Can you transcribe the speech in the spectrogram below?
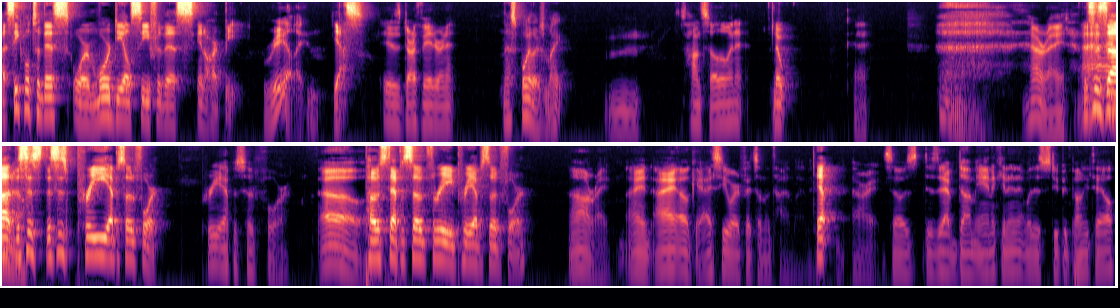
a sequel to this or more DLC for this in a heartbeat. Really? Yes. Is Darth Vader in it? No spoilers, Mike. Is Han Solo in it? Nope. Okay. All right. This I is uh know. this is this is pre episode four. pre episode four. Oh, Post episode three, pre episode four. all right. I I okay. I see where it fits on the timeline. Yep. All right. So is, does it have dumb Anakin in it with his stupid ponytail,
